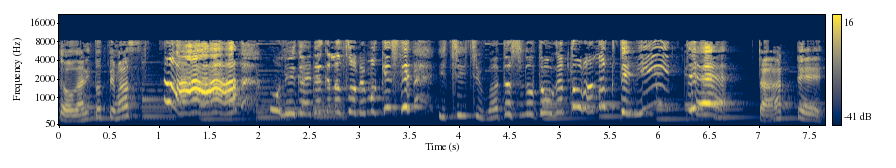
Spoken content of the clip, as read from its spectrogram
動画に撮ってます。ああお願いだからそれも消していちいち私の動画撮らなくていいってだって、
